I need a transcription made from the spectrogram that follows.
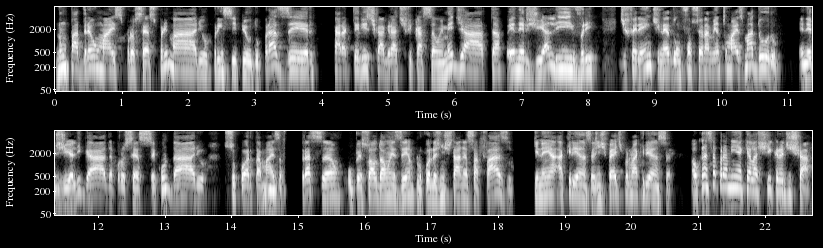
num padrão mais processo primário, princípio do prazer, característica gratificação imediata, energia livre, diferente né, de um funcionamento mais maduro. Energia ligada, processo secundário, suporta mais a frustração. O pessoal dá um exemplo, quando a gente está nessa fase, que nem a criança, a gente pede para uma criança, alcança para mim aquela xícara de chá.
